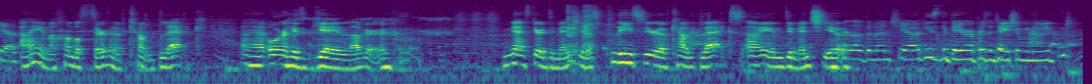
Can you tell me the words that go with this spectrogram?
yeah. I am a humble servant of Count Bleck, uh, or his gay lover. Master of Dimensions, please steer of Count Bleck's. I am Dimentio. I love Dementia. He's the gay representation we need.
